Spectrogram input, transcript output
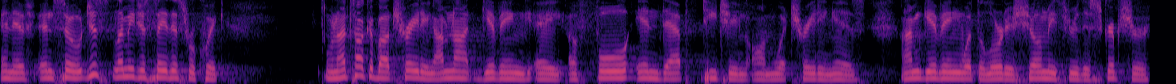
And if and so just let me just say this real quick. When I talk about trading, I'm not giving a, a full in depth teaching on what trading is. I'm giving what the Lord has shown me through this scripture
